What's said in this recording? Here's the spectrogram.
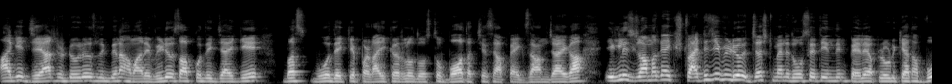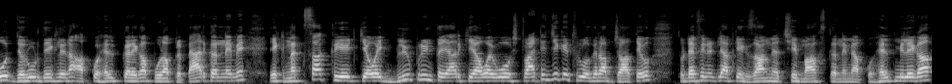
आगे जे आर ट्यूटोरियल्स लिख देना, हमारे वीडियोस आपको दिख जाएँगे। बस वो देख के पढ़ाई कर लो दोस्तों, बहुत अच्छे से आपका एग्ज़ाम जाएगा। इंग्लिश ग्रामर का एक स्ट्रैटेजी वीडियो जस्ट मैंने दो से तीन दिन पहले अपलोड किया था, वो ज़रूर देख लेना, आपको हेल्प करेगा पूरा प्रिपेयर करने में। एक नक्शा क्रिएट किया हुआ, एक ब्लू तैयार किया हुआ है, वो स्ट्रैटेजी के थ्रू अगर आप जाते हो तो डेफिनेटली आपके एग्ज़ाम में अच्छे मार्क्स करने में आपको हेल्प मिलेगा।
